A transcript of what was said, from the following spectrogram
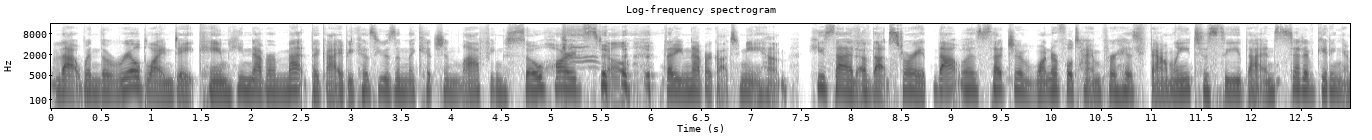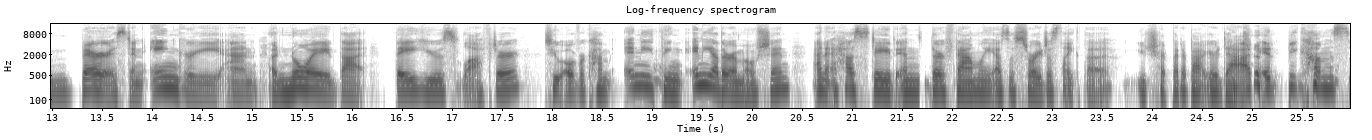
that when the real blind date came, he never met the guy because he was in the kitchen laughing so hard still that he never got to meet him. He said of that story, that was such a wonderful time for his family to see that instead of getting embarrassed and angry and annoyed, that they used laughter to overcome anything, any other emotion. And it has stayed in their family as a story, just like the you trip it about your dad. it becomes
